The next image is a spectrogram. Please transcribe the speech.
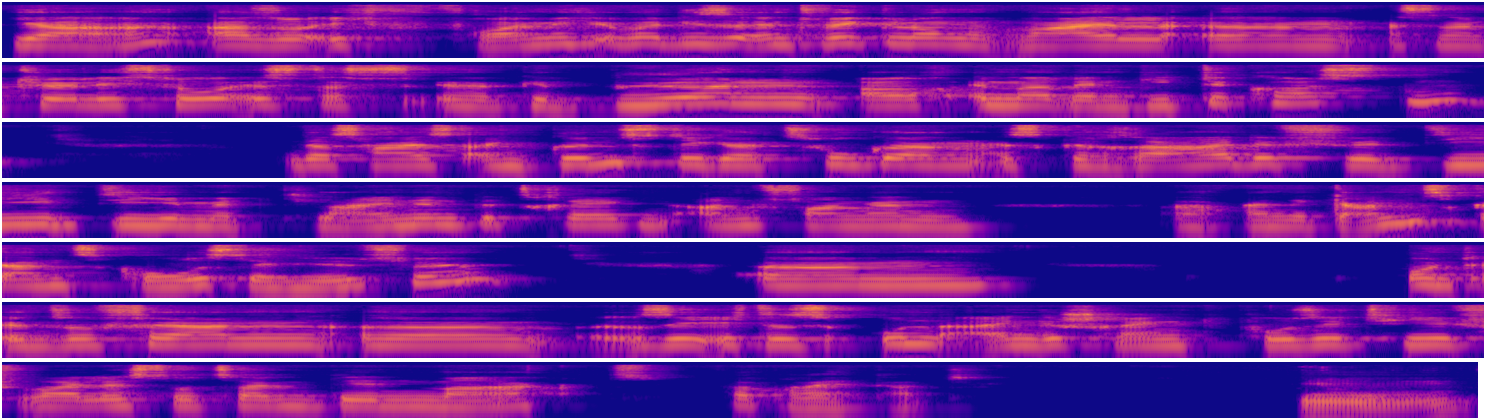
Ja, also ich freue mich über diese Entwicklung, weil ähm, es natürlich so ist, dass äh, Gebühren auch immer Rendite kosten. Das heißt, ein günstiger Zugang ist gerade für die, die mit kleinen Beträgen anfangen, äh, eine ganz, ganz große Hilfe. Ähm, und insofern äh, sehe ich das uneingeschränkt positiv, weil es sozusagen den Markt verbreitert. Mhm.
